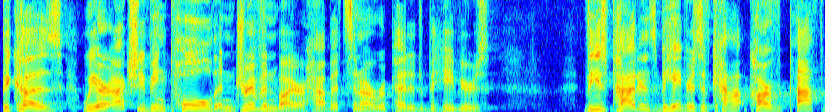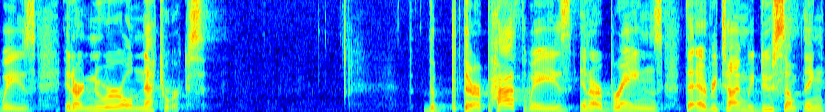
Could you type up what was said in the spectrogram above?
because we are actually being pulled and driven by our habits and our repetitive behaviors. These patterns and behaviors have ca- carved pathways in our neural networks. The, there are pathways in our brains that every time we do something,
